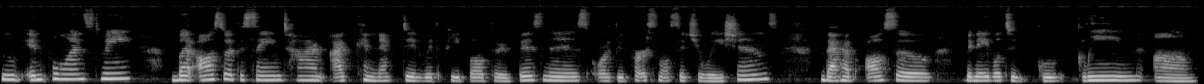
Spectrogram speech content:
who've influenced me. But also at the same time, I connected with people through business or through personal situations that have also been able to glean, um,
